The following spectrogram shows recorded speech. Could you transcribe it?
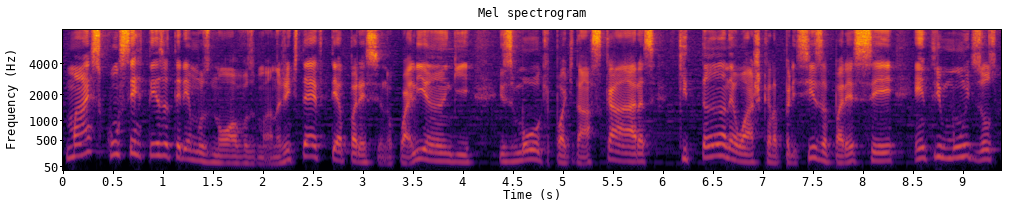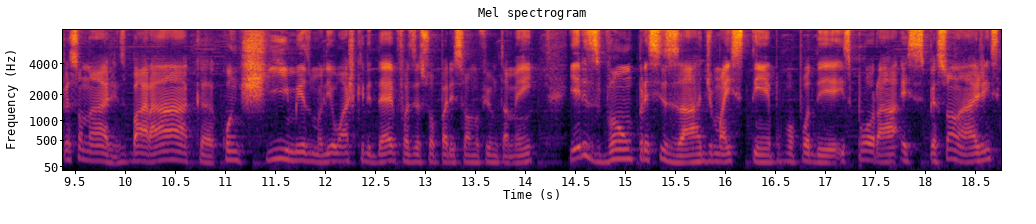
Mas com certeza teremos novos, mano. A gente deve ter aparecendo Kuai Liang, Smoke pode dar as caras, Kitana eu acho que ela precisa aparecer, entre muitos outros personagens, Baraka, Quan Chi mesmo ali, eu acho que ele deve fazer sua aparição no filme também, e eles vão precisar de mais tempo para poder explorar esses personagens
